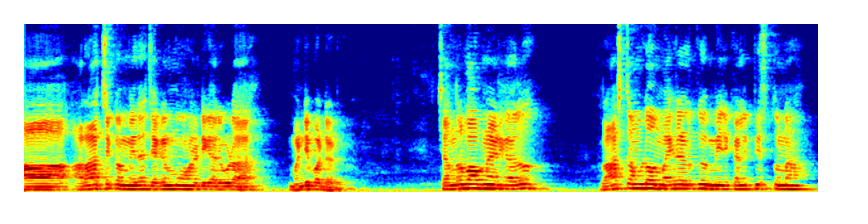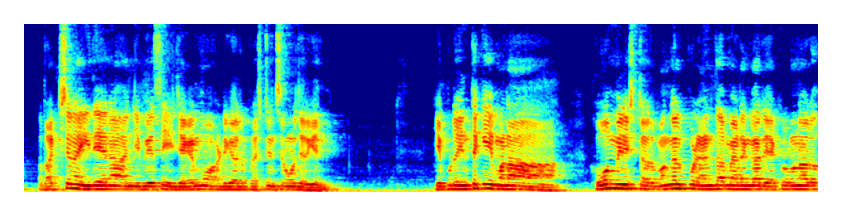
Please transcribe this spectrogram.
ఆ అరాచకం మీద జగన్మోహన్ రెడ్డి గారు కూడా మండిపడ్డాడు. చంద్రబాబు నాయుడు గారు రాష్ట్రంలో మహిళలకు మీరు కల్పిస్తున్న రక్షణ ఇదేనా అని చెప్పేసి జగన్మోహన్ రెడ్డి గారు ప్రశ్నించడం కూడా జరిగింది. ఇప్పుడు ఇంతకీ మన home minister Mangalapudi Anitha madam గారు ఎక్కడ ఉన్నారు?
